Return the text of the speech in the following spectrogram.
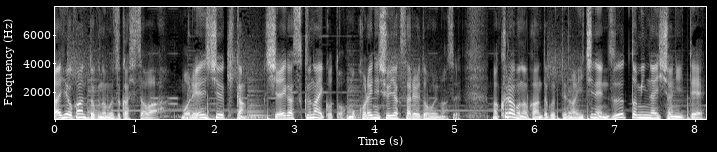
代表監督の難しさはもう練習期間試合が少ないこともうこれに集約されると思います、まあ、クラブの監督っていうのは1年ずっとみんな一緒にいて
